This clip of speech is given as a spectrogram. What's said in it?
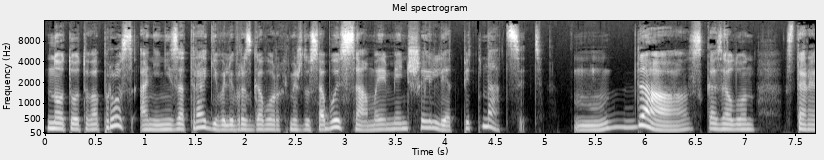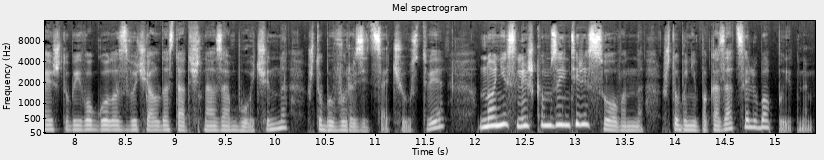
Но тот вопрос они не затрагивали в разговорах между собой самое меньшее лет пятнадцать. «Да», — сказал он, стараясь, чтобы его голос звучал достаточно озабоченно, чтобы выразить сочувствие, но не слишком заинтересованно, чтобы не показаться любопытным.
